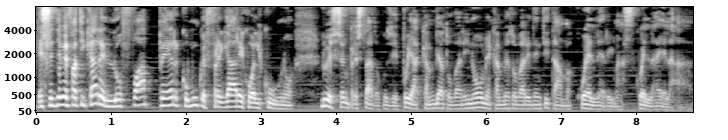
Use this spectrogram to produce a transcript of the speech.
e se deve faticare lo fa per comunque fregare qualcuno. Lui è sempre stato così, poi ha cambiato vari nomi, ha cambiato varie identità, ma quella è rimasta, quella è la,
